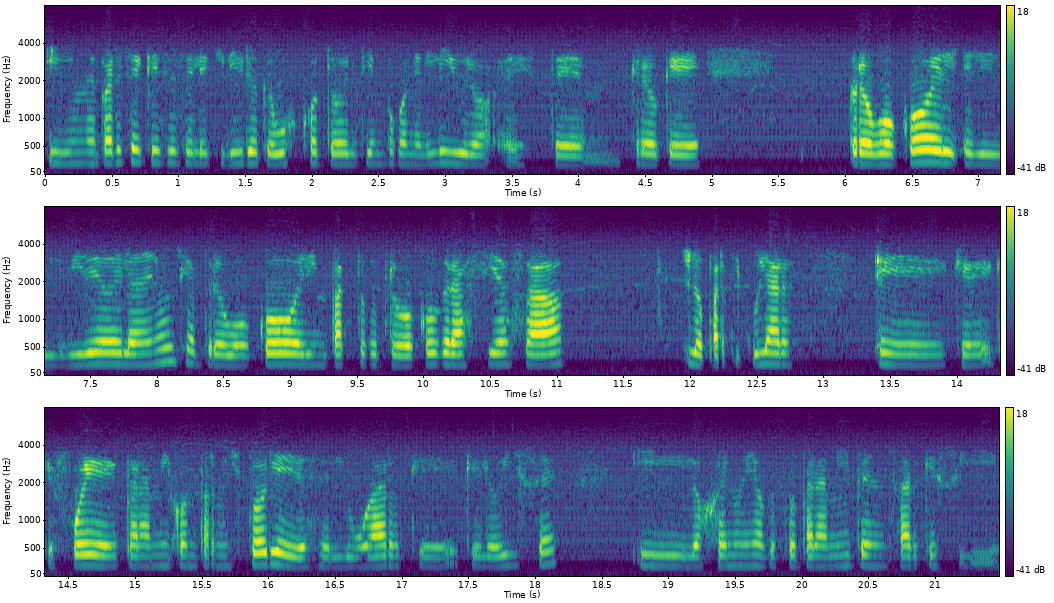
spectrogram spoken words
Y me parece que ese es el equilibrio que busco todo el tiempo con el libro. Este, creo que provocó el, video de la denuncia, provocó el impacto que provocó gracias a lo particular eh, que, fue para mí contar mi historia y desde el lugar que lo hice y lo genuino que fue para mí pensar que si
